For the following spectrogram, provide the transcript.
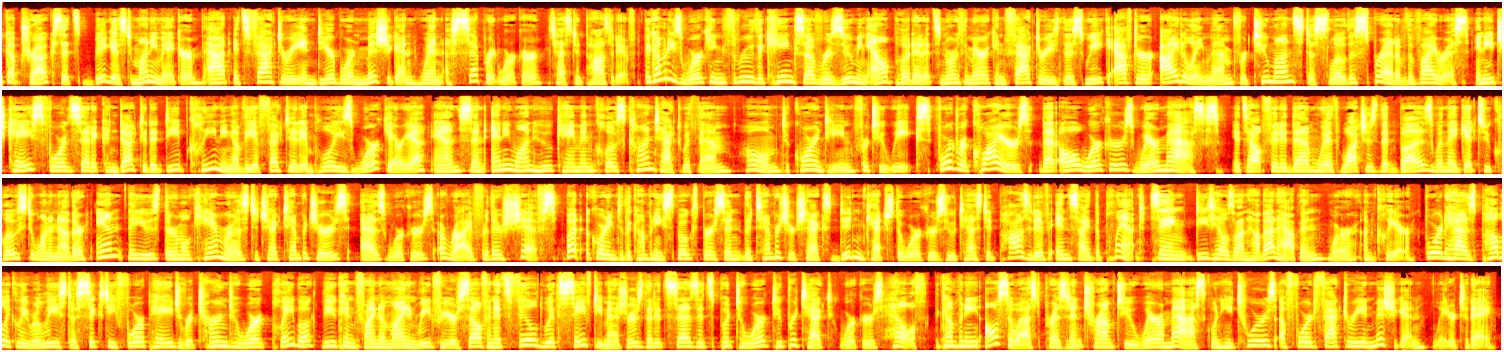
pickup trucks, its biggest moneymaker, at its factory in Dearborn, Michigan, when a separate worker tested positive. The company's working through the kinks of resuming output at its North American factories this week after idling them for two months to slow the spread of the virus. In each case, Ford said it conducted a deep cleaning of the affected employees' work area and sent anyone who came in close contact with them home to quarantine for two weeks. Ford requires that all workers wear masks. It's outfitted them with watches that buzz when they get too close to one another, and they use thermal cameras to check temperatures as workers arrive for their shifts. But according to the company spokesperson, the temperature checks didn't catch the workers who tested positive inside the plant, saying details on how that happened were unclear. Ford has publicly released a 64 page return to work playbook that you can find online and read for yourself, and it's filled with safety measures that it says it's put to work to protect workers' health. The company also asked President Trump to wear a mask when he tours a Ford factory in Michigan later today today.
